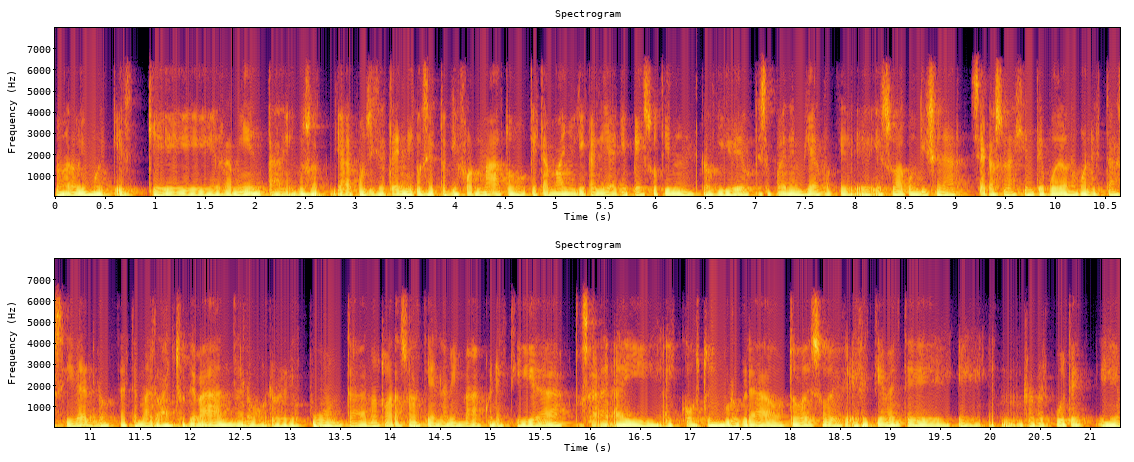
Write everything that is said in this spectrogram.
no es lo mismo el, qué herramientas, incluso ya el punto de vista técnico, ¿cierto? qué formatos, qué tamaño, qué calidad, qué peso tienen los videos que se pueden enviar, porque eso va a condicionar si acaso la gente puede o no conectarse y verlo, el tema de los anchos de banda, los horarios punta, no todas las zonas tienen la misma conectividad, o sea, hay, hay costos involucrados, todo eso efectivamente eh, repercute eh,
